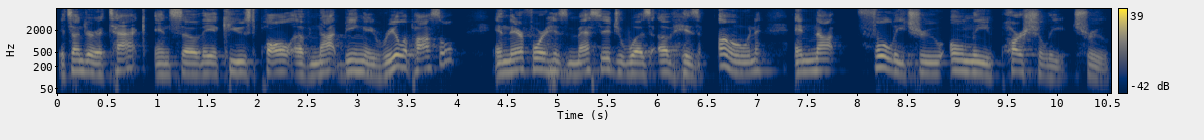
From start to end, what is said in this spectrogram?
It's under attack. And so they accused Paul of not being a real apostle and therefore his message was of his own and not fully true, only partially true.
